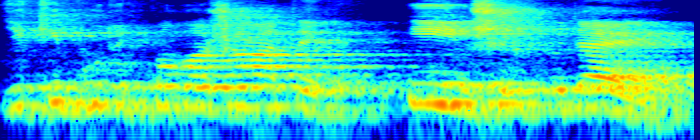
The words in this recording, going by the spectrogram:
які будуть поважати інших людей,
